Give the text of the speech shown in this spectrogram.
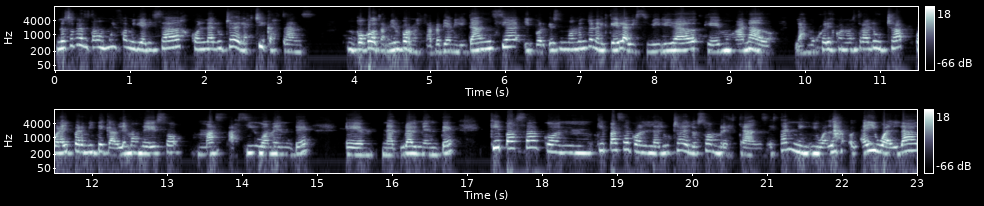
nosotras estamos muy familiarizadas con la lucha de las chicas trans un poco también por nuestra propia militancia y porque es un momento en el que la visibilidad que hemos ganado las mujeres con nuestra lucha, por ahí permite que hablemos de eso más asiduamente, eh, naturalmente. ¿Qué pasa, con, ¿Qué pasa con la lucha de los hombres trans? ¿Están en igualdad? ¿Hay igualdad?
